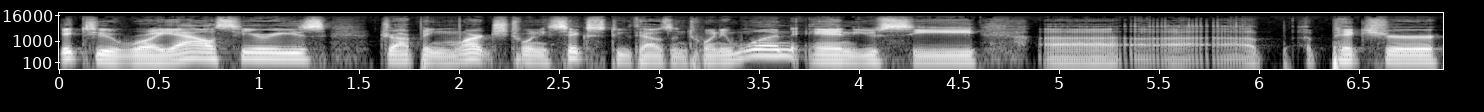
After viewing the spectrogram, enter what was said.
Victory Royale series dropping March 26, 2021. And you see uh, a, a, picture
